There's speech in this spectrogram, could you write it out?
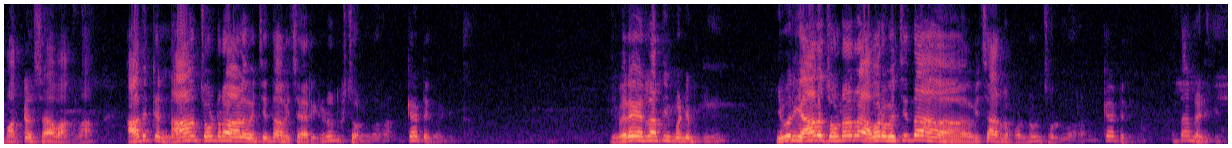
மக்கள் சாவாங்களாம் அதுக்கு நான் சொல்கிற ஆளை வச்சு தான் விசாரிக்கணும்னு சொல்லுவாரான் கேட்டுக்க வேண்டியது இவரே எல்லாத்தையும் பண்ணிவிட்டு இவர் யாரை சொல்கிறாரோ அவரை வச்சு தான் விசாரணை பண்ணணும்னு சொல்லுவாராம் கேட்டுக்கணும். அதான் நடிகர்.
